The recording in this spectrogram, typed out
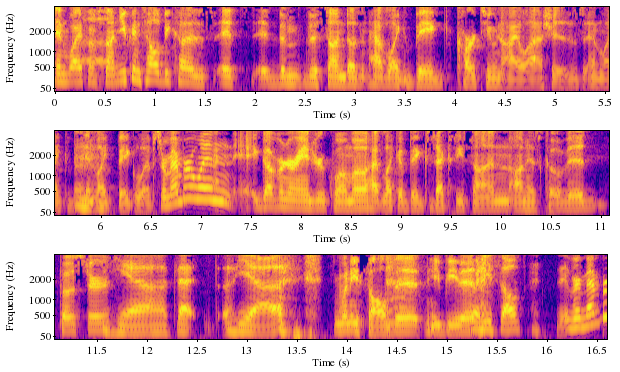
And Wife of Sun, you can tell because it's it, the the sun doesn't have like big cartoon eyelashes and like Mm-hmm. and like big lips. Remember when Governor Andrew Cuomo had like a big sexy sun on his COVID poster? Yeah, that. Uh, yeah. When he solved it, he beat it. when he solved. Remember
